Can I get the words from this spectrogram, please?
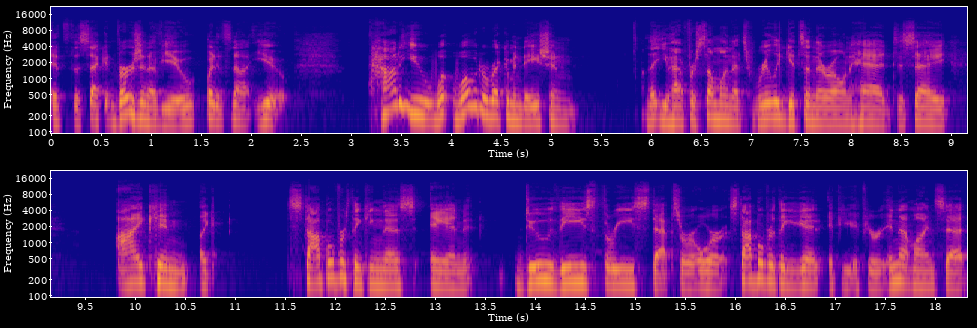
it's the second version of you but it's not you. How do you what what would a recommendation that you have for someone that's really gets in their own head to say i can like stop overthinking this and do these three steps or or stop overthinking it if you if you're in that mindset.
